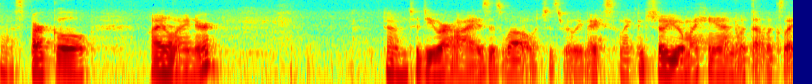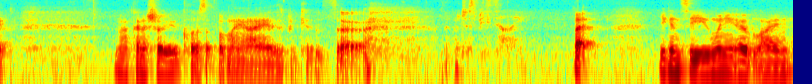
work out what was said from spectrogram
uh, sparkle eyeliner um, to do our eyes as well, which is really nice. And I can show you on my hand what that looks like. I'm not going to show you a close-up of my eyes because uh, that would just be silly. But you can see when you outline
